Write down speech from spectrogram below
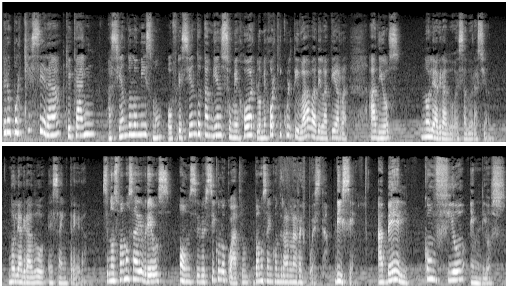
Pero ¿por qué será que Caín, haciendo lo mismo, ofreciendo también su mejor, lo mejor que cultivaba de la tierra a Dios, no le agradó esa adoración, no le agradó esa entrega? Si nos vamos a Hebreos 11, versículo 4, vamos a encontrar la respuesta. Dice, Abel confió en Dios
